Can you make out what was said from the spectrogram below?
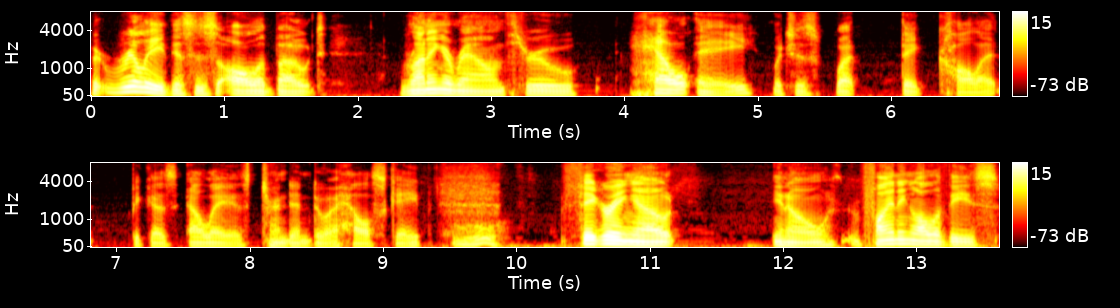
But really, this is all about running around through Hell A, which is what they call it because LA is turned into a hellscape. Ooh figuring out, you know, finding all of these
